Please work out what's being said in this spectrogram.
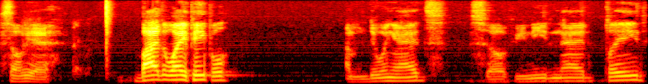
So yeah. By the way, people, I'm doing ads. So if you need an ad played,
